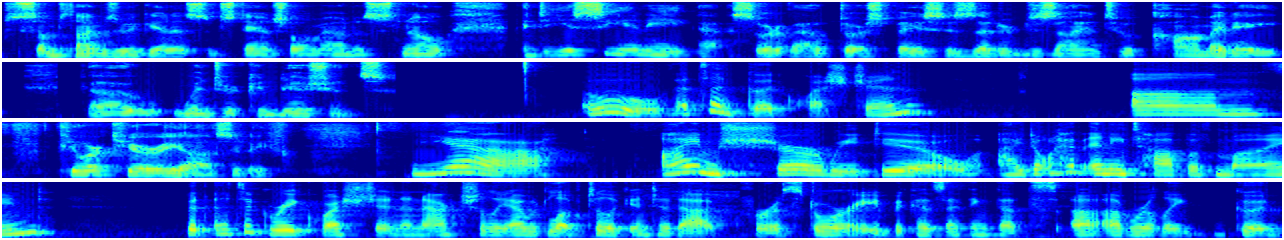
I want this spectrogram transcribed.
sometimes we get a substantial amount of snow. Do you see any uh, sort of outdoor spaces that are designed to accommodate uh, winter conditions? Oh, that's a good question. Um, Pure curiosity. Yeah. I'm sure we do. I don't have any top of mind, but that's a great question. And actually, I would love to look into that for a story because I think that's a, a really good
